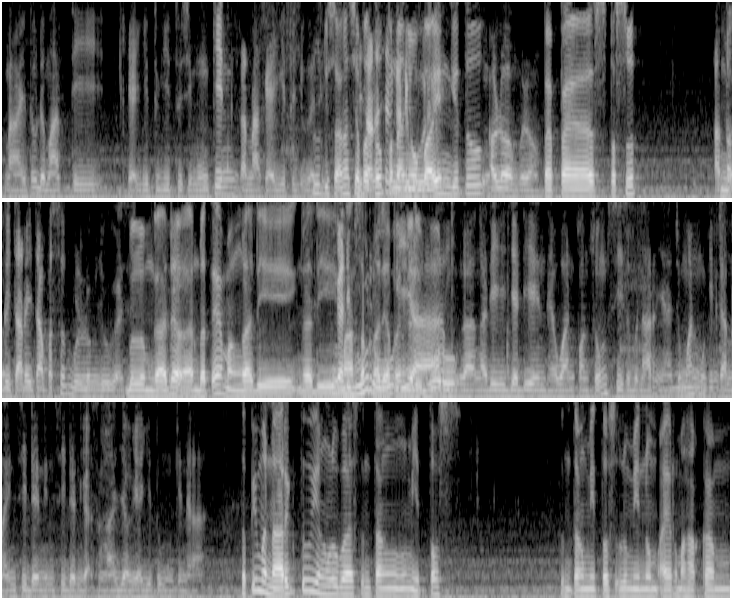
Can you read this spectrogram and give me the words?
Nah, itu udah mati. Kayak gitu-gitu sih mungkin karena kayak gitu juga lu sih. di sana siapa tuh pernah nyobain gitu Belum, belum. pepes pesut Atau Nggak. rica-rica pesut belum juga sih. belum nggak ada kan berarti emang nggak di nggak dimasak Nggak diburu, nggak diapa iya, nggak diburu nggak nggak dijadiin hewan konsumsi sebenarnya. Cuman Hmm. mungkin karena insiden-insiden nggak sengaja kayak gitu mungkin ya. tapi menarik tuh yang lu bahas tentang mitos tentang mitos lu minum air mahakam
